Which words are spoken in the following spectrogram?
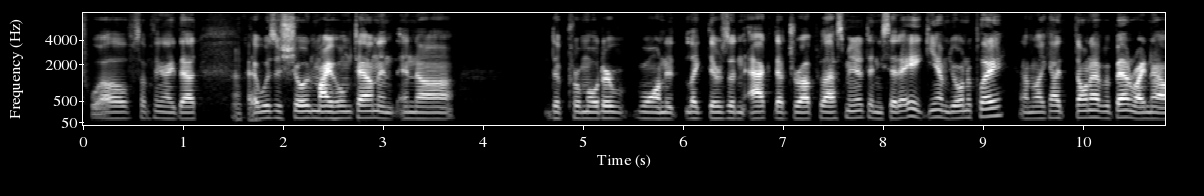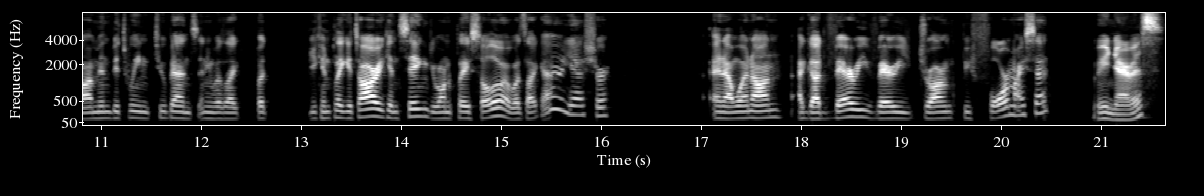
twelve, something like that. Okay. There was a show in my hometown, and and uh, the promoter wanted like there's an act that dropped last minute and he said hey Guilhem do you want to play? And i'm like i don't have a band right now. I'm in between two bands. And he was like but you can play guitar you can sing do you want to play solo? I was like oh yeah sure. And i went on. I got very very drunk before my set. Were you nervous?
